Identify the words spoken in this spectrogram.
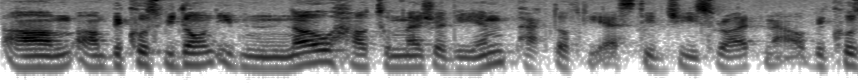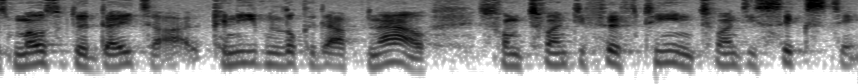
Um, um, because we don't even know how to measure the impact of the SDGs right now, because most of the data, I can even look it up now, is from 2015, 2016.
